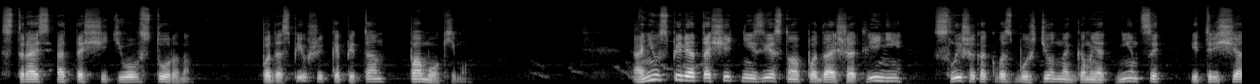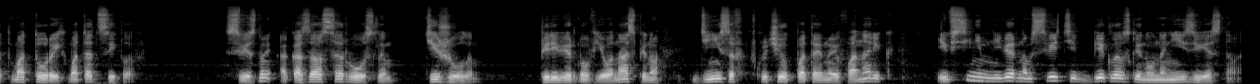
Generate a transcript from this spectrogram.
стараясь оттащить его в сторону. Подоспевший капитан помог ему. Они успели оттащить неизвестного подальше от линии, слыша, как возбужденно гомонят немцы и трещат моторы их мотоциклов. Связной оказался рослым, тяжелым. Перевернув его на спину, Денисов включил потайной фонарик и в синем неверном свете бегло взглянул на неизвестного.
